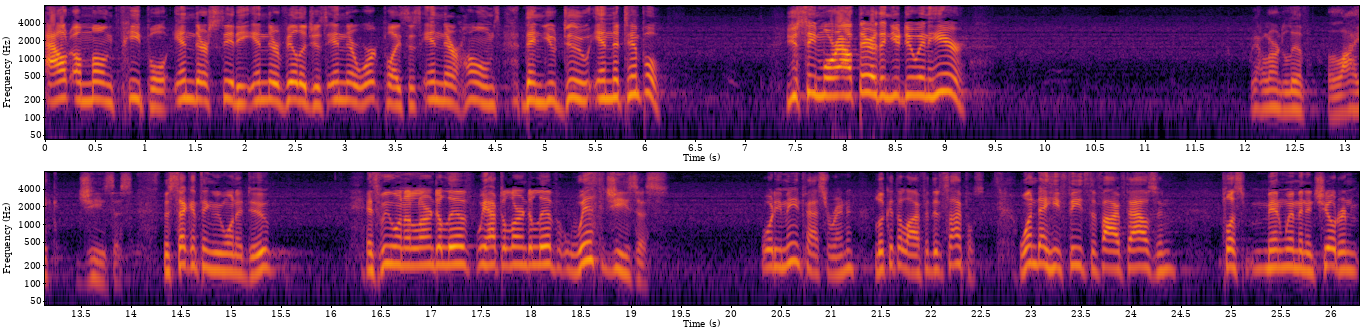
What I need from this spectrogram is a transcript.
out among people in their city, in their villages, in their workplaces, in their homes than you do in the temple. You see more out there than you do in here. We got to learn to live like Jesus. The second thing we want to do is we want to learn to live, we have to learn to live with Jesus. What do you mean, Pastor Brandon? Look at the life of the disciples. One day he feeds the 5,000 plus men, women, and children,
